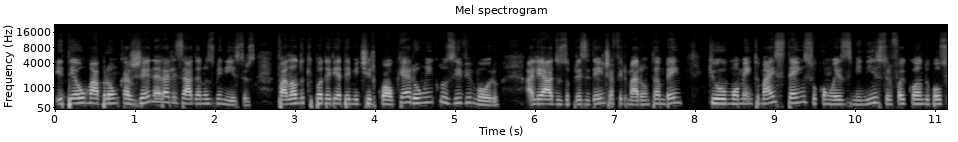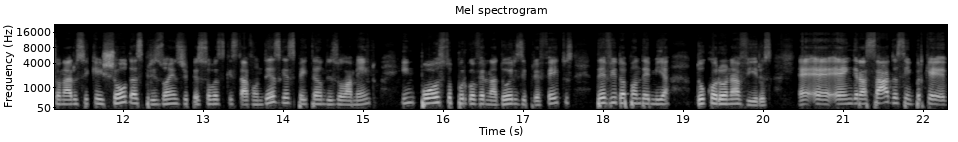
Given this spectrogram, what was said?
e deu uma bronca generalizada nos ministros, falando que poderia demitir qualquer um, inclusive Moro. Aliados do presidente afirmaram também que o momento mais tenso com o ex-ministro foi quando Bolsonaro se queixou das prisões de pessoas que estavam desrespeitando o isolamento imposto por governadores e prefeitos devido à pandemia do coronavírus. É, é, é engraçado, assim, porque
